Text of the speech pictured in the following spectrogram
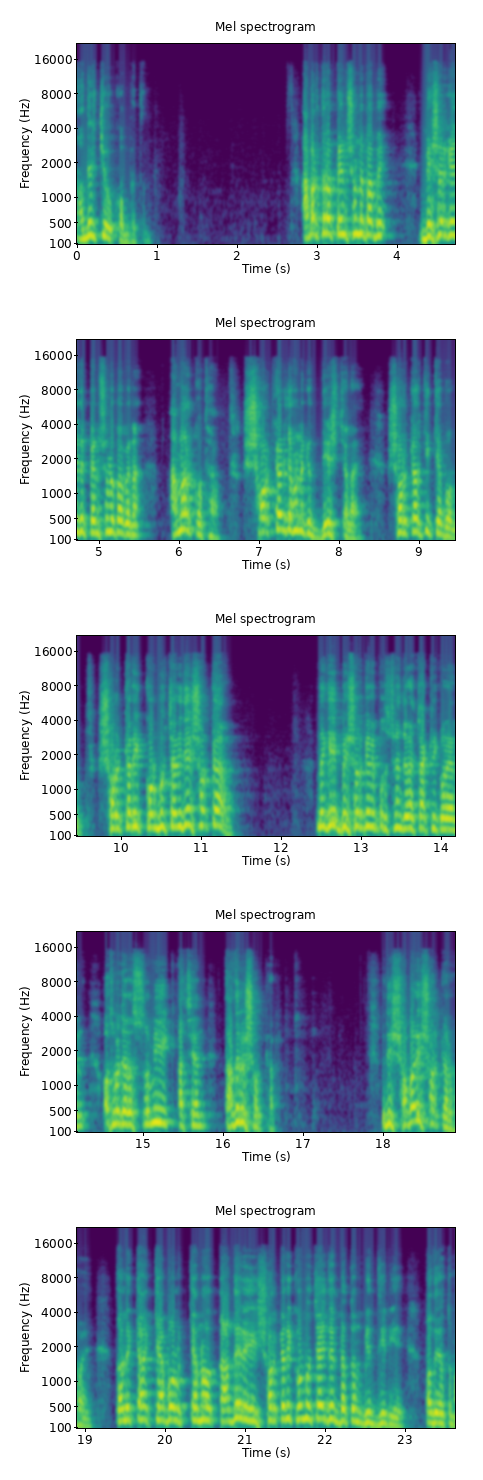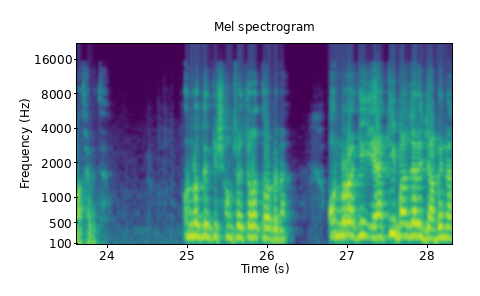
তাদের চেয়েও কম বেতন। আবার তারা পেনশনও পাবে বেসরকারিতে পেনশনও পাবে না। আমার কথা, সরকার যখন একটা দেশ চালায়, সরকার কি কেবল সরকারি কর্মচারীদের সরকার? নাকি বেসরকারি প্রতিষ্ঠানে যারা চাকরি করেন অথবা যারা শ্রমিক আছেন, তাদেরও সরকার? যদি সবারই সরকার হয়, তাহলে কেবল কেন তাদের এই সরকারি কর্মচারীদের বেতন বৃদ্ধি নিয়ে তাদের এত মাথা ব্যথা? অন্যদের কি সংসার চালাতে হবে না? অন্যরা কি একই বাজারে যাবে না?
